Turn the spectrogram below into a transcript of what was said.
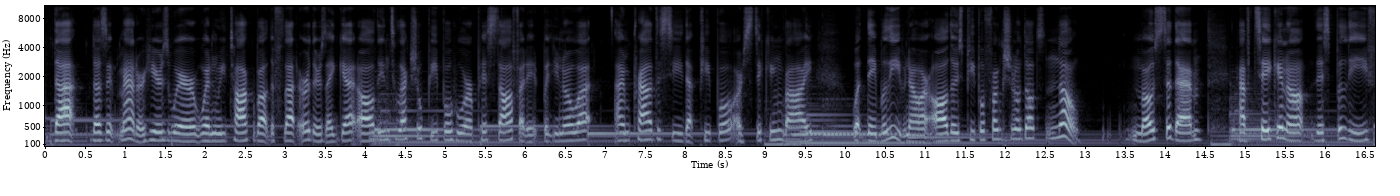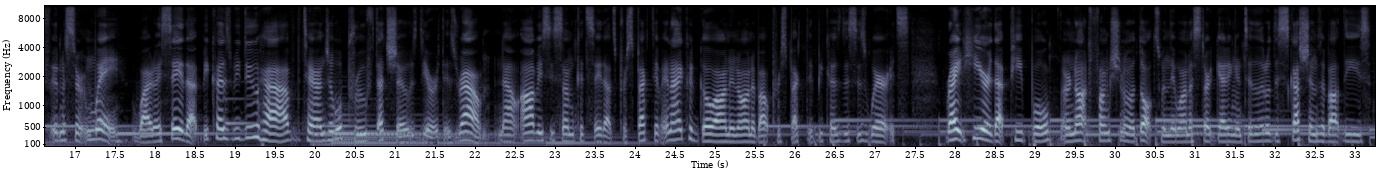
that doesn't matter. Here's where, when we talk about the flat earthers, I get all the intellectual people who are pissed off at it, but you know what? I'm proud to see that people are sticking by what they believe. Now, are all those people functional adults? No, most of them have taken up this belief in a certain way. Why do I say that? Because we do have tangible proof that shows the earth is round. Now, obviously, some could say that's perspective, and I could go on and on about perspective because this is where it's right here that people are not functional adults when they want to start getting into little discussions about these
